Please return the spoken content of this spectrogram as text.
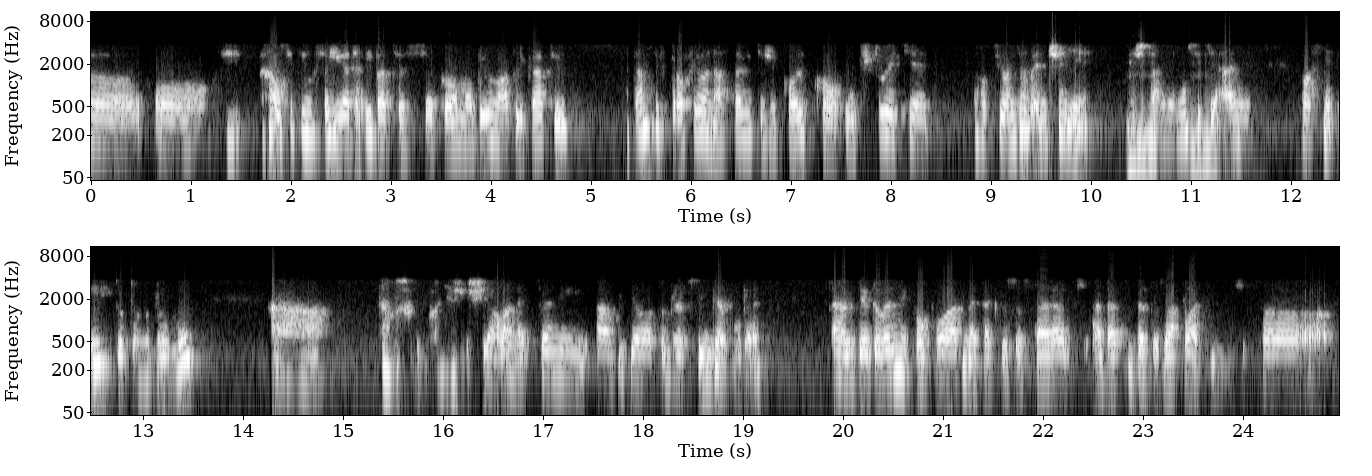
uh, o housesitting sa žiada iba cez ako mobilnú aplikáciu a tam si v profile nastavíte, že koľko účtujete hoci len za venčenie. Mm-hmm. Že tam nemusíte mm-hmm. ani vlastne ísť do toho domu a tam sú úplne šialené ceny a videla som, že v Singapúre a kde je to veľmi populárne, tak to sa starať a dať si za to zaplatiť. Uh,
